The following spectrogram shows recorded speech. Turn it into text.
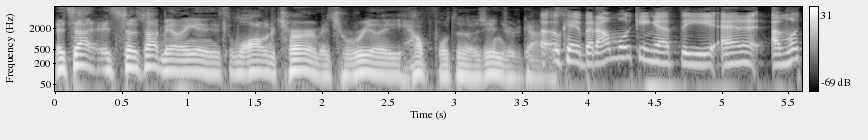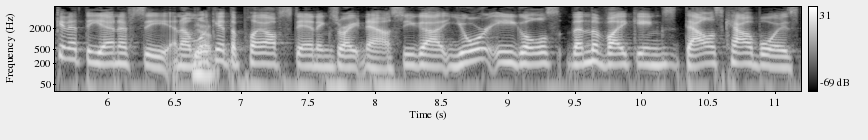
It's not, it's, so it's not mailing in. It's long term. It's really helpful to those injured guys. Okay, but I'm looking at the N- I'm looking at the NFC and I'm Yep. looking at the playoff standings right now. So you got your Eagles, then the Vikings, Dallas Cowboys.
